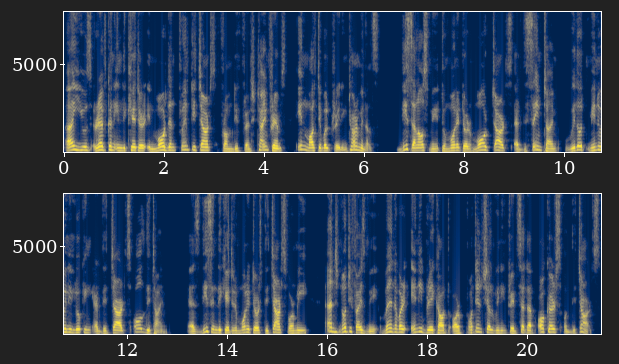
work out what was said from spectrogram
I use Revcon indicator in more than 20 charts from different timeframes in multiple trading terminals. This allows me to monitor more charts at the same time without manually looking at the charts all the time, as this indicator monitors the charts for me and notifies me whenever any breakout or potential winning trade setup occurs on the charts.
